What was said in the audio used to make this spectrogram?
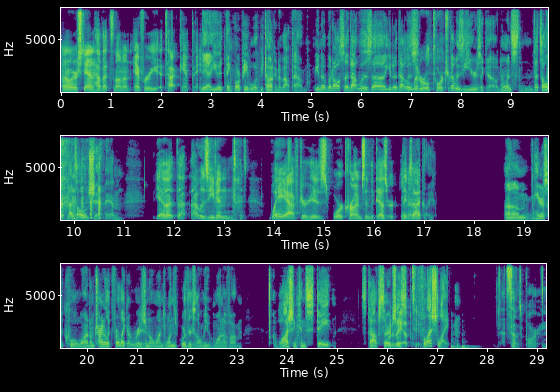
I don't understand how that's not on every attack campaign. Yeah, you would think more people would be talking about that, you know. But also, that was, uh, you know, that A was literal torture. That was years ago. No one's that's old that's old shit, man. Yeah, that that, that was even way after his war crimes in the desert. you know? Um, here's a cool one. I'm trying to look for like original ones, ones where there's only one of them. Washington State top search What are they is up to? fleshlight, That sounds boring.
